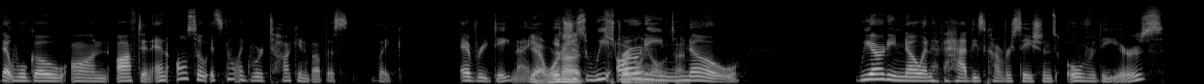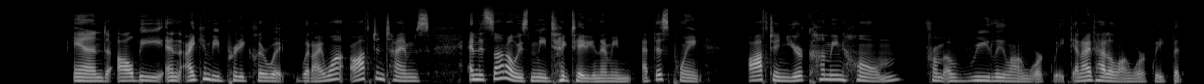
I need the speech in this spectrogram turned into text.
that will go on often. And also, it's not like we're talking about this like every date night. Yeah, we're it's not just we already know we already know and have had these conversations over the years and I'll be and I can be pretty clear what what I want. Oftentimes and it's not always me dictating I mean at this point often you're coming home from a really long work week and I've had a long work week but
